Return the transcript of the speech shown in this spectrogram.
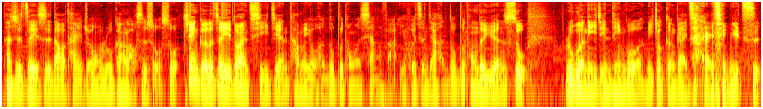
但是这一次到台中，如刚老师所说，间隔了这一段期间，他们有很多不同的想法，也会增加很多不同的元素。如果你已经听过，你就更该再来听一次。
